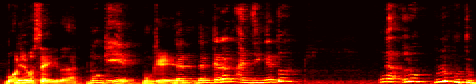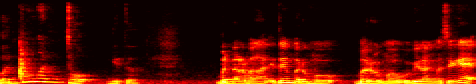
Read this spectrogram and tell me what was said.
bukan Dan- Yose gitu kan. mungkin Mungkin. dan dan kadang anjingnya tuh nggak lu lu butuh bantuan cok gitu Bener banget. Itu yang baru mau baru mau gue bilang. Maksudnya kayak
